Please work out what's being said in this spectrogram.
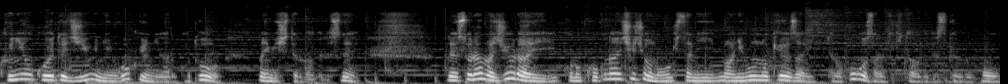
国を越えて自由に動くようになることを、まあ、意味してるわけですね。でそれはまあ従来この国内市場の大きさに、まあ、日本の経済っていうのは保護されてきたわけですけれども、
